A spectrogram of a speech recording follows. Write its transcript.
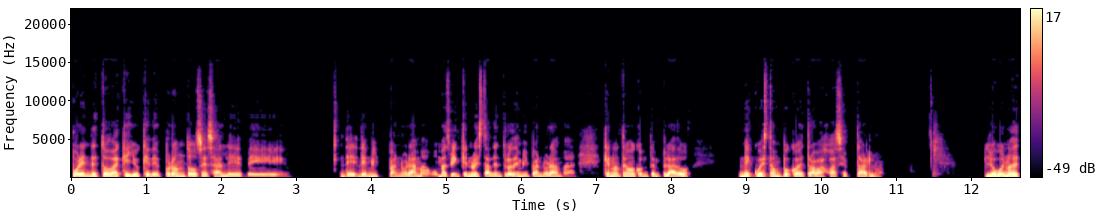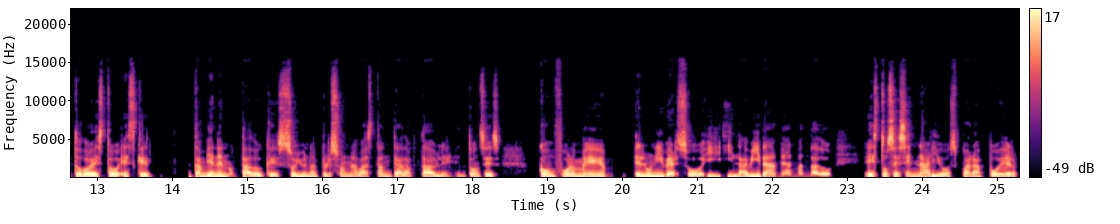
Por ende, todo aquello que de pronto se sale de, de, mi panorama, o más bien que no está dentro de mi panorama, que no tengo contemplado, me cuesta un poco de trabajo aceptarlo. Lo bueno de todo esto es que también he notado que soy una persona bastante adaptable, entonces conforme el universo y, la vida me han mandado estos escenarios para poder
